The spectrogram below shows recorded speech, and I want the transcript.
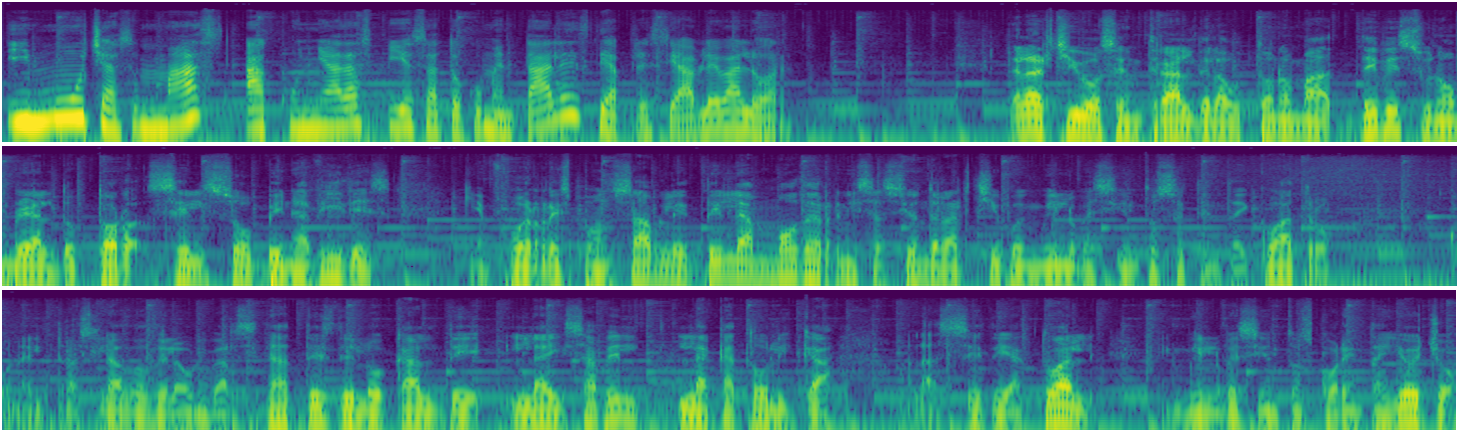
y muchas más acuñadas piezas documentales de apreciable valor. El Archivo Central de la Autónoma debe su nombre al doctor Celso Benavides, quien fue responsable de la modernización del archivo en 1974 con el traslado de la universidad desde el local de la Isabel la Católica a la sede actual en 1948,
